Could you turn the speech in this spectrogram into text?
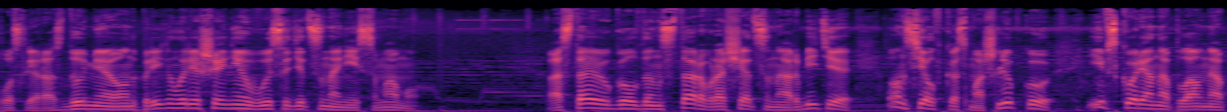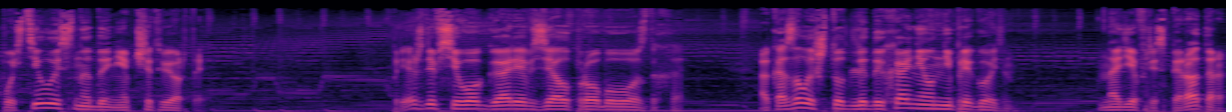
После раздумья он принял решение высадиться на ней самому. Оставив Golden Star вращаться на орбите, он сел в космошлюпку, и вскоре она плавно опустилась на Денеб 4. Прежде всего Гарри взял пробу воздуха. Оказалось, что для дыхания он непригоден. Надев респиратор,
